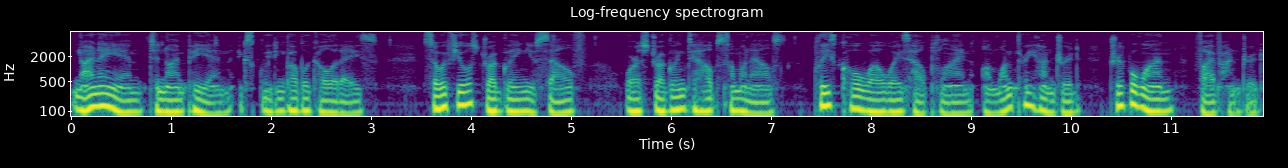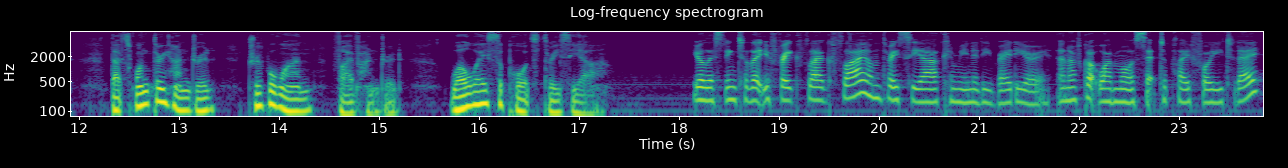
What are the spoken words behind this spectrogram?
9am to 9pm, excluding public holidays. So if you're struggling yourself or are struggling to help someone else, please call Wellways Helpline on 1300 111 500. That's 1300 111 500. Wellways supports 3CR. You're listening to Let Your Freak Flag Fly on 3CR Community Radio, and I've got one more set to play for you today.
